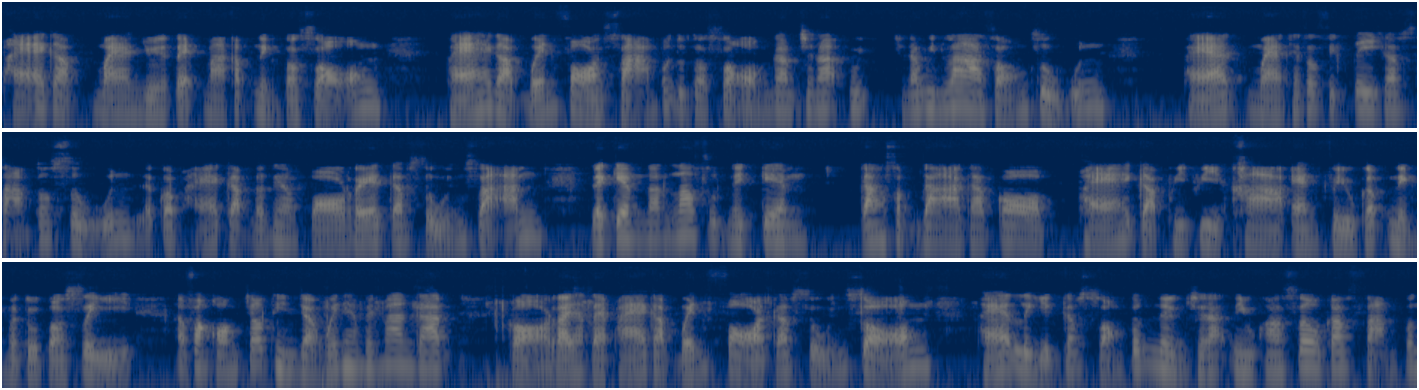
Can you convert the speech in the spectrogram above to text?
แพ้กับแมนยูไนเต็ดมาครับ1ต่อ2 แพ้ให้กับเวนฟอร์ด3ประตูต่อ2ครับชนะชนะวินล่า2-0แพ้แมนเชสเตอร์ซิตี้ครับ3ต่อ0แล้วก็แพ้กับนอตติงแฮมฟอร์เรสต์ครับ0-3และเกมนั้นล่าสุดในเกมกลางสัปดาห์ครับก็แพ้ให้กับพีทีคาร์แอนฟิลด์ครับ1ประตูต่อ4ทางฝั่งของเจ้าถิ่นอย่างเวสต์แฮมเป็นบ้างครับก็รายงานแต่แพ้กับเวนฟอร์ดครับ0-2แพ้ลีดครับ2ต่อ1ชนะนิวคาสเซิลครับ3ต่อ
